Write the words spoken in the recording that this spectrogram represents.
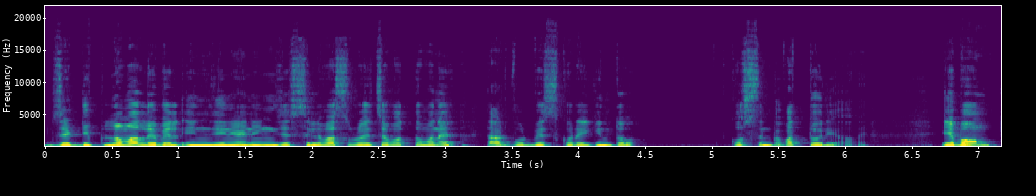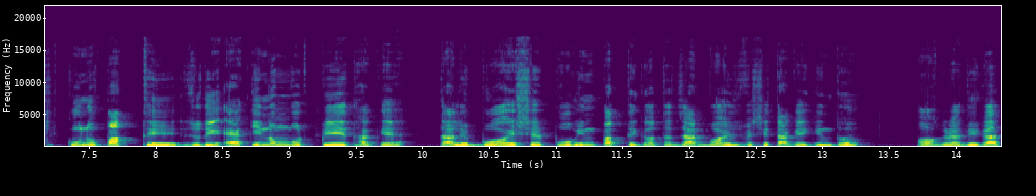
যে ডিপ্লোমা লেভেল ইঞ্জিনিয়ারিং যে সিলেবাস রয়েছে বর্তমানে, তার উপর বেস করেই কিন্তু কোশ্চেন পেপার তৈরি হবে। এবং কোনো প্রার্থী যদি একই নম্বর পেয়ে থাকে, তাহলে বয়সের প্রবীণ প্রার্থীকে অর্থাৎ যার বয়স বেশি, তাকে কিন্তু অগ্রাধিকার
